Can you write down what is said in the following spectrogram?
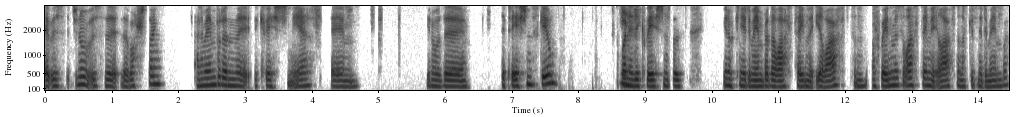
it was, do you know, it was the, the worst thing. I remember in the, the questionnaire, um, you know, the depression scale, one of the questions was, you know, can you remember the last time that you laughed? And or when was the last time that you laughed? And I couldn't remember.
